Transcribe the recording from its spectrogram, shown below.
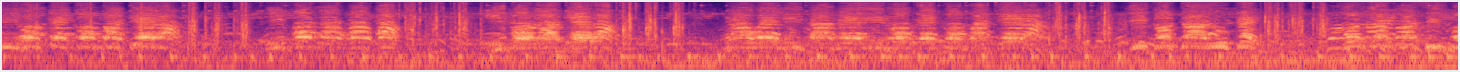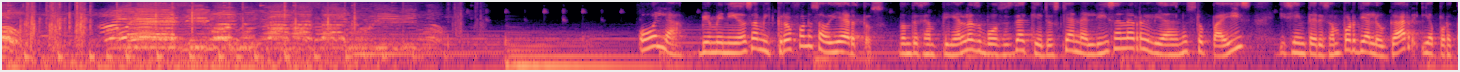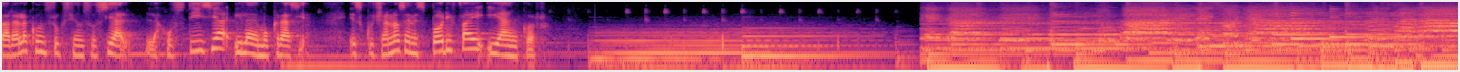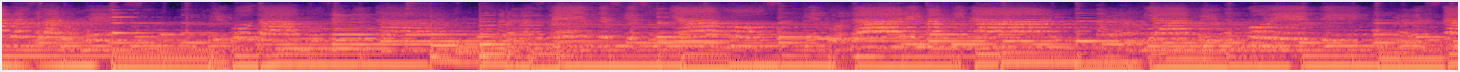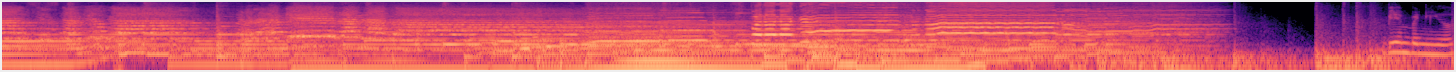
dijo que combatiera y por la papa y por la tierra. Mi abuelita me dijo que combatiera y contra Duque, contra el fascismo. Hoy decimos nunca más Hola, bienvenidos a Micrófonos Abiertos, donde se amplían las voces de aquellos que analizan la realidad de nuestro país y se interesan por dialogar y aportar a la construcción social, la justicia y la democracia. Escúchanos en Spotify y Anchor.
